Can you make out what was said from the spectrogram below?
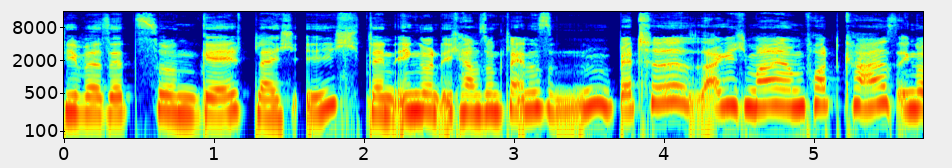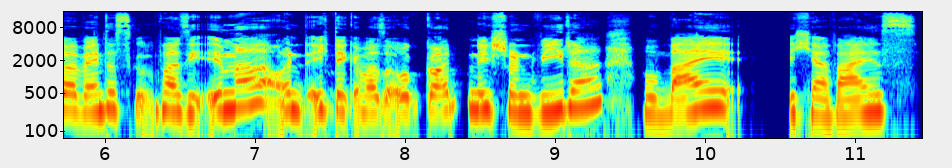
die Übersetzung Geld gleich ich, denn Ingo und ich haben so ein kleines mm, Battle, sage ich mal, im Podcast. Ingo erwähnt es quasi immer und ich denke immer so, oh Gott, nicht schon wieder. Wobei ich ja weiß,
